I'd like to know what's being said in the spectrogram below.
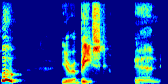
whoo, you're a beast. And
